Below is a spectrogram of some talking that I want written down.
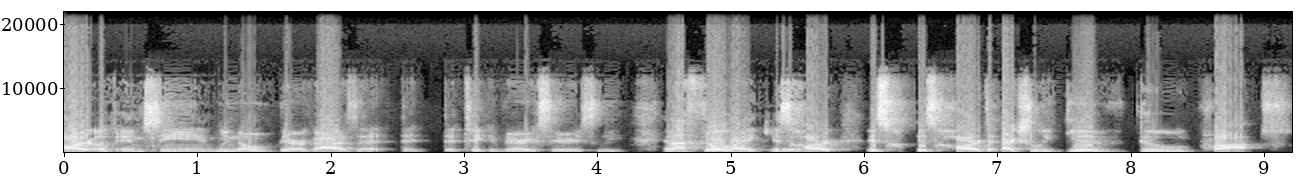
art of emceeing. We know there are guys that that that take it very seriously, and I feel like it's hard. It's it's hard to actually give dude props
